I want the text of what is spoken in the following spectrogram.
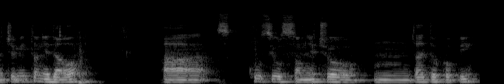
Lenže mi to nedalo a skúsil som niečo mm, dať dokopy.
